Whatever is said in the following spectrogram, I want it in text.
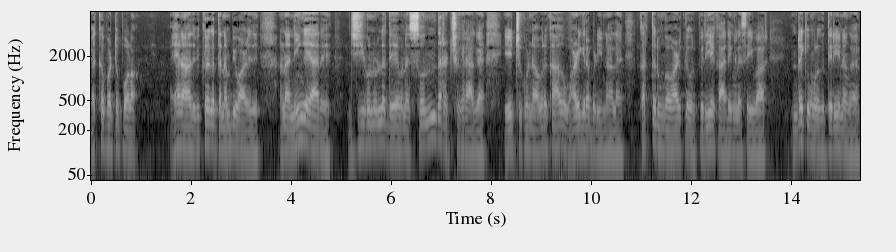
வெக்கப்பட்டு போகலாம் ஏன்னா அது விக்கிரகத்தை நம்பி வாழுது. ஆனால் நீங்கள் யார்? ஜீவனுள்ள தேவனை சொந்த ரட்சகராக ஏற்றுக்கொண்டு அவருக்காக வாழ்கிறபடினால கர்த்தர் உங்கள் வாழ்க்கையில் ஒரு பெரிய காரியங்களை செய்வார். இன்றைக்கு உங்களுக்கு தெரியணுங்க.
